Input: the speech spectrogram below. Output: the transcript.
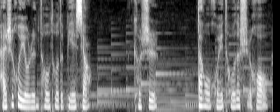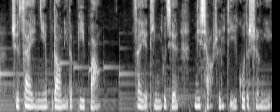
还是会有人偷偷的憋笑。可是，当我回头的时候，却再也捏不到你的臂膀。”再也听不见你小声嘀咕的声音。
